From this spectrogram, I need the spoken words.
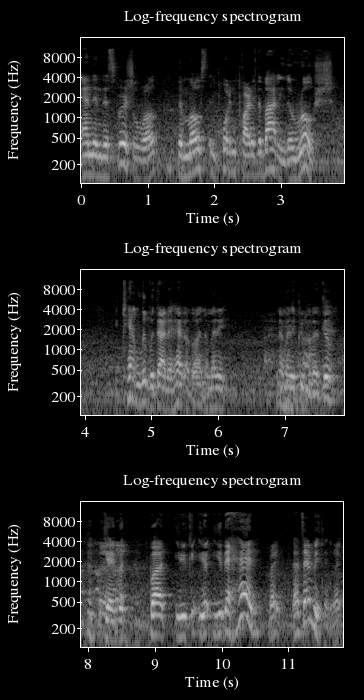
and in the spiritual world, the most important part of the body, the rosh. You can't live without a head, although I know many, not many people that do. Okay, but but you, you, you the head, right? That's everything, right?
